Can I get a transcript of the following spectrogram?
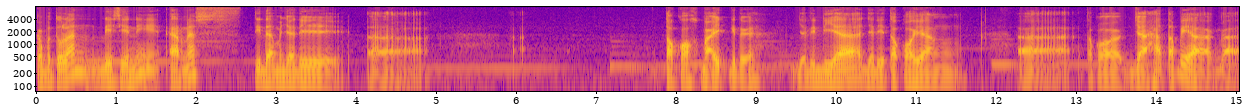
kebetulan di sini Ernest tidak menjadi uh, tokoh baik gitu ya. Jadi dia jadi tokoh yang uh, tokoh jahat tapi ya nggak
